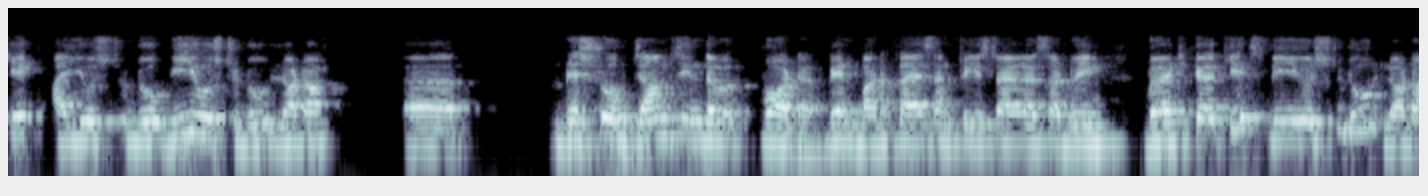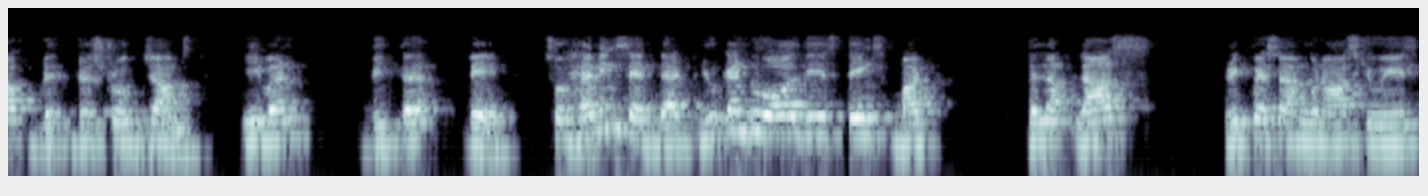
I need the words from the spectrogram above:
kick, I used to do, we used to do a lot of uh, breaststroke jumps in the water. When butterflies and freestylers are doing vertical kicks, we used to do a lot of breaststroke jumps, even with the weight. So having said that, you can do all these things, but the last request I'm going to ask you is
